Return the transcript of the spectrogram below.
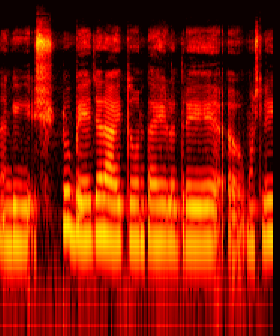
ನನಗೆ ಎಷ್ಟು ಬೇಜಾರಾಯಿತು ಅಂತ ಹೇಳಿದ್ರೆ ಮೋಸ್ಟ್ಲಿ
